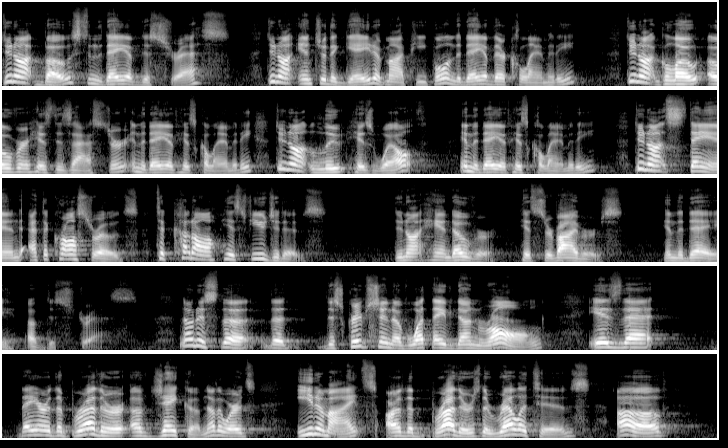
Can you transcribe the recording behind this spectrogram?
Do not boast in the day of distress. Do not enter the gate of my people in the day of their calamity. Do not gloat over his disaster in the day of his calamity. Do not loot his wealth in the day of his calamity. Do not stand at the crossroads to cut off his fugitives. Do not hand over his survivors in the day of distress. Notice the, the description of what they've done wrong is that they are the brother of Jacob. In other words, Edomites are the brothers, the relatives of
